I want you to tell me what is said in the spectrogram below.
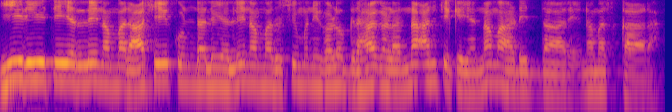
ಈ ರೀತಿಯಲ್ಲಿ ನಮ್ಮ ರಾಶಿ ಕುಂಡಲಿಯಲ್ಲಿ ನಮ್ಮ ಋಷಿಮುನಿಗಳು ಗ್ರಹಗಳನ್ನು ಹಂಚಿಕೆಯನ್ನು ಮಾಡಿದ್ದಾರೆ. ನಮಸ್ಕಾರ.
